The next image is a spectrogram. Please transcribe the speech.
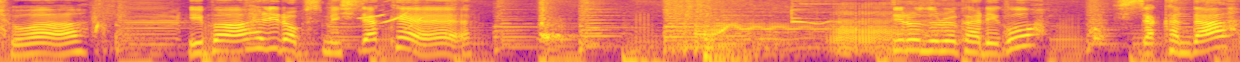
좋아. 이봐, 할 일 없으면 시작해. 뒤로 눈을 가리고 시작한다.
